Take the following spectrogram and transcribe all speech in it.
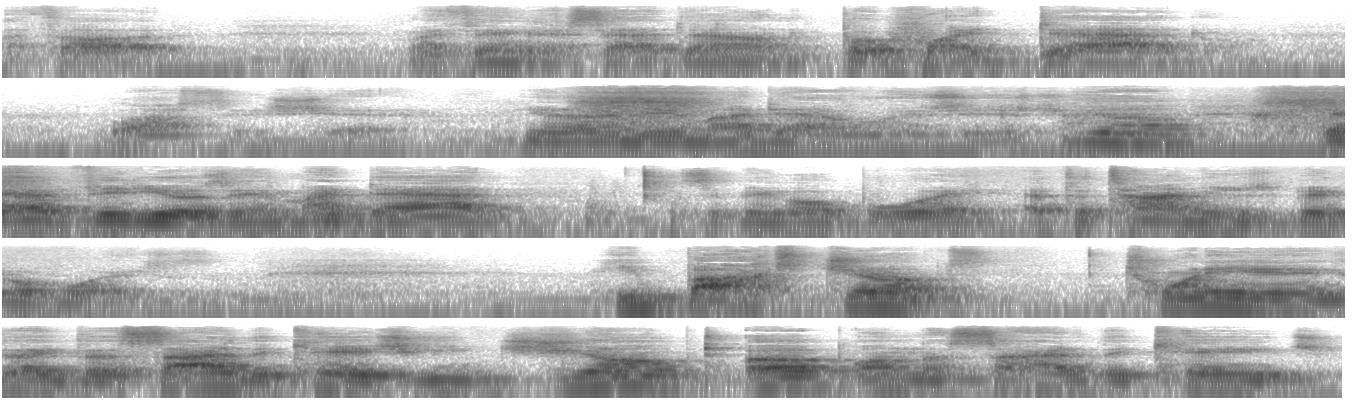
I thought my thing. I sat down, but my dad lost his shit. You know what I mean? My dad was just, you know, they had videos in. My dad was a big old boy. At the time, he was a big old boy. He box jumped 28 like the side of the cage. He jumped up on the side of the cage.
